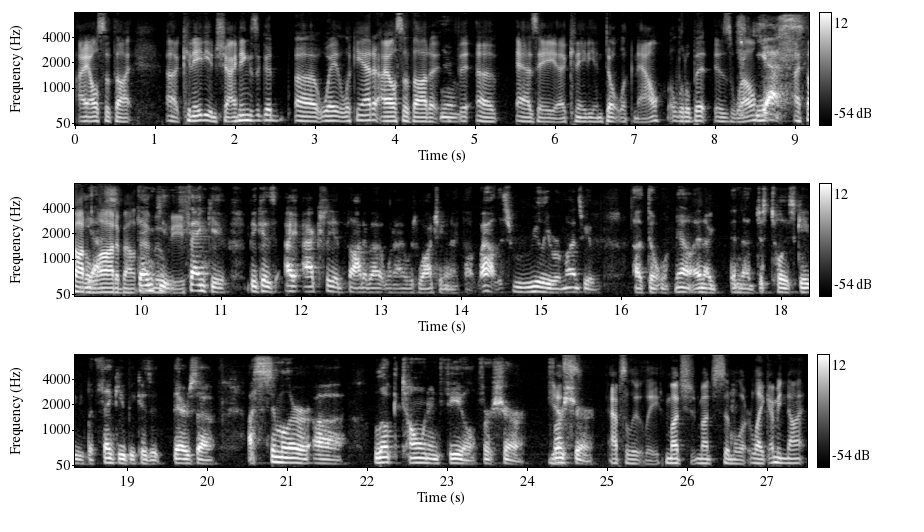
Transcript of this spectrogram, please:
I also thought uh, Canadian Shining is a good uh, way of looking at it. I also thought it, yeah. uh, as a, a, Canadian Don't Look Now a little bit as well. Yes, I thought yes. a lot about Thank that movie. You. Thank you, because I actually had thought about when I was watching, and I thought, wow, this really reminds me of uh, Don't Look Now, and I and that just totally escaped me. But thank you because it, there's a a similar uh, look, tone, and feel for sure, for yes, sure, absolutely, much much similar. Like I mean, not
